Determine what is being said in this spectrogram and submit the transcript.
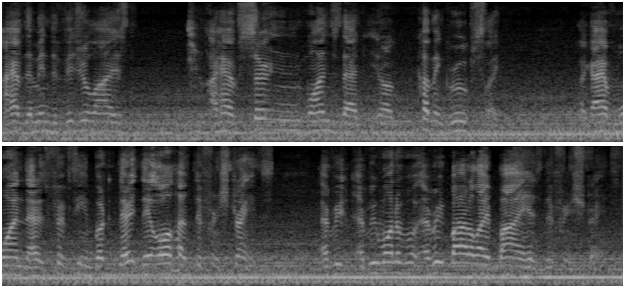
I have them individualized. I have certain ones that you know come in groups. Like like I have one that has 15, but they they all have different strains. Every every one of them, every bottle I buy has different strains.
